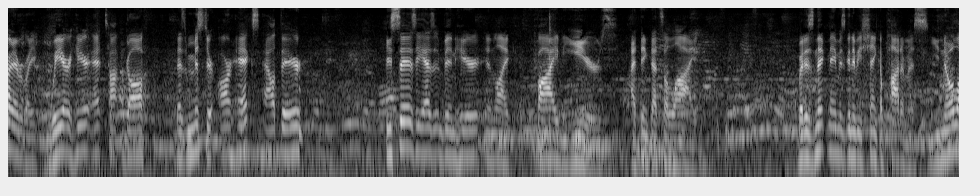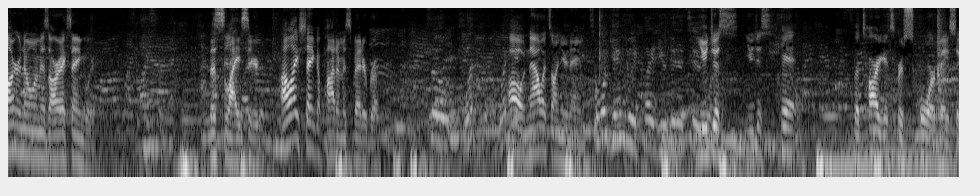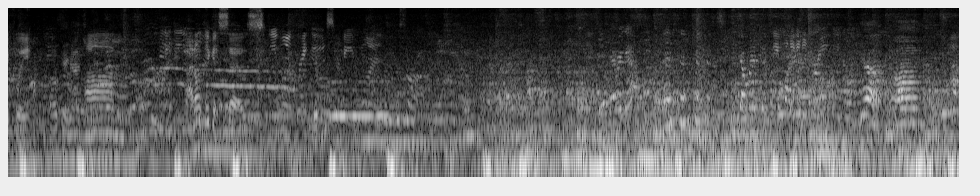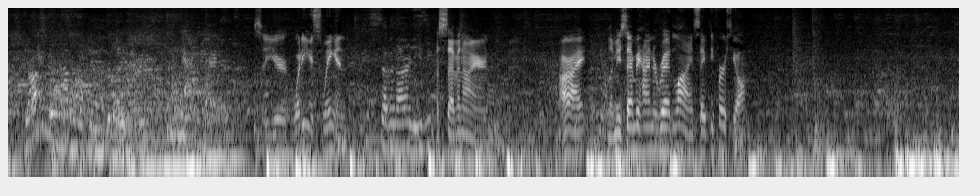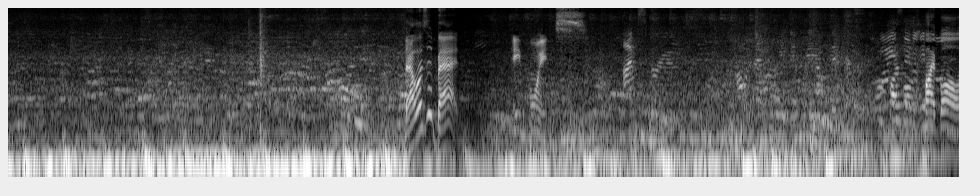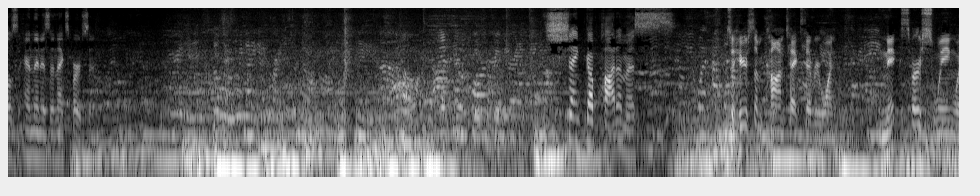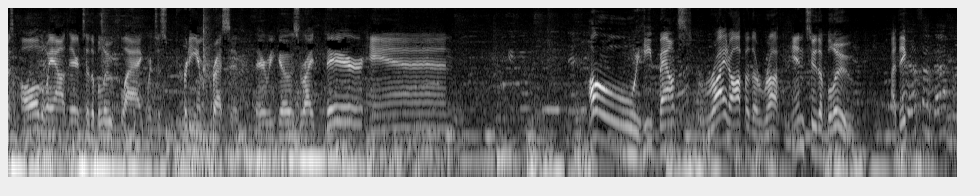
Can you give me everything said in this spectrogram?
right, everybody, we are here at Top Golf. There's Mr. RX out there. He says he hasn't been here in like five years. I think that's a lie. But his nickname is going to be Shankopotamus. You no longer know him as RX Angler. The Slicer. I like Shankopotamus better, bro. So what? what Oh, now it's on your name. so what game do we play? You did it to. You just you just hit the targets for score, basically. Okay, gotcha. Um, I don't think it says. Do you want Grey Goose or do you want Sora? There we go. Y'all want to Do you want to get a drink? yeah. Um, y'all should have like a So you're what are you swinging? A seven iron easy. A seven iron. All right, let me stand behind the red line. Safety first, y'all. That wasn't bad. Eight points. I'm screwed. Oh, five balls. Balls, and then it's the next person. Shankopotamus. So here's some context, everyone. Nick's first swing was all the way out there to the blue flag, which is pretty impressive. There he goes right there, and oh, he bounced right off of the rough into the blue. I think, That's not bad for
